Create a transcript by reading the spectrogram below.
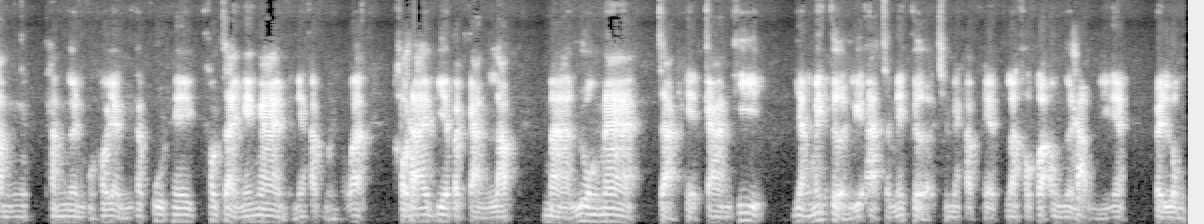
ทำทำเงินของเขาอย่างนี้ถ้าพูดให้เข้าใจง่ายๆแบบนี้ครับเหมือนกับว่าเขาได้เบี้ยประกันรับมาล่วงหน้าจากเหตุการณ์ที่ยังไม่เกิดหรืออาจจะไม่เกิดใช่ไหมครับเพชรแล้วเขาก็เอาเงินตรงนี้เนี่ยไปลง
